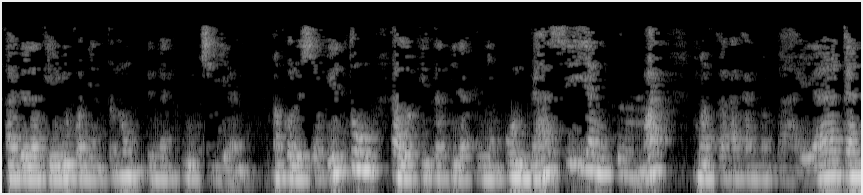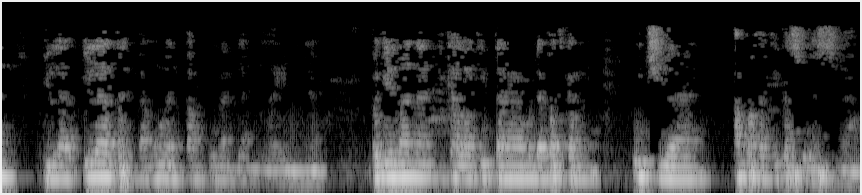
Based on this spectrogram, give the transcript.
adalah kehidupan yang penuh dengan ujian. Maka oleh sebab itu, kalau kita tidak punya fondasi yang kuat, maka akan membahayakan pilar-pilar dan bangunan-bangunan yang lainnya. Bagaimana kalau kita mendapatkan ujian, apakah kita sudah siap?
